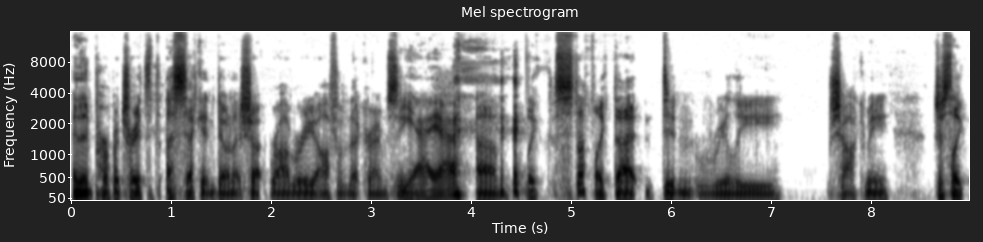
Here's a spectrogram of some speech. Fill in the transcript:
and then perpetrates a second donut shop robbery off of that crime scene Yeah, yeah. um, like stuff like that didn't really shock me. Just like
